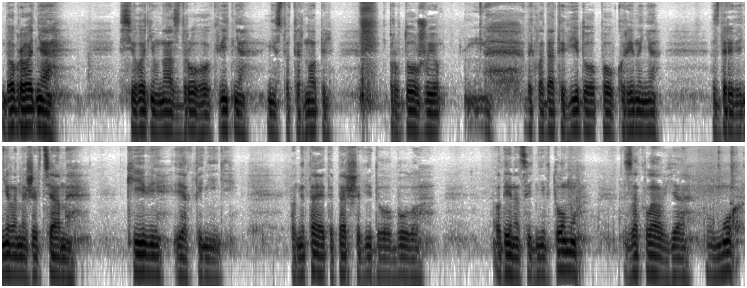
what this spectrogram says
Доброго дня! Сьогодні в нас 2 квітня, місто Тернопіль. Продовжую викладати відео по укорінення з дерев'янілими живцями ківі і актинідій. Пам'ятаєте, перше відео було 11 днів тому. Заклав я в мох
